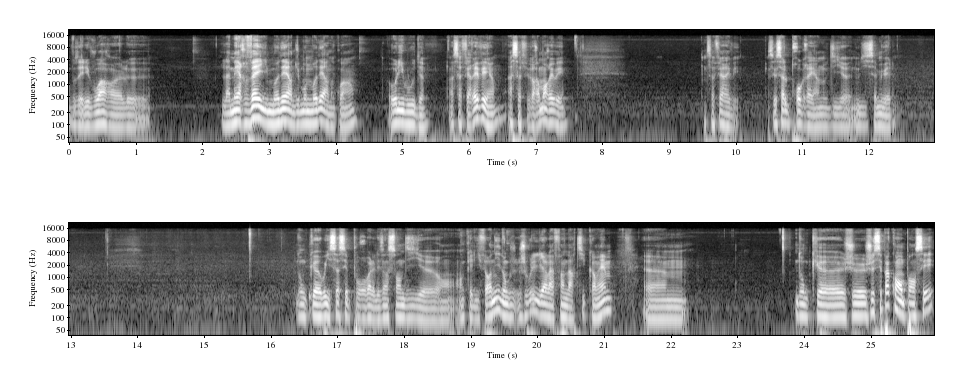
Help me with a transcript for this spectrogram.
Vous allez voir le, la merveille moderne du monde moderne, quoi. Hein. Hollywood. Ah, ça fait rêver, hein. Ah, ça fait vraiment rêver. Ça fait rêver. C'est ça le progrès, hein, nous, dit, euh, nous dit Samuel. Donc euh, oui, ça c'est pour voilà, les incendies euh, en, Californie. Donc je voulais lire la fin de l'article quand même. donc je ne sais pas quoi en penser.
